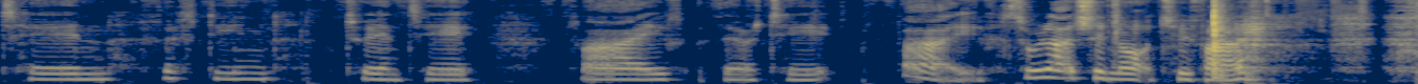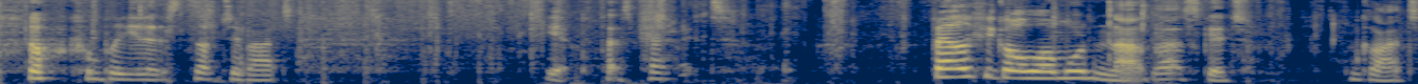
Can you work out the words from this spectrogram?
10, 15, 20, 5, 35. So we're actually not too far off completing it. It's not too bad. Yep, that's perfect. Felt like you got a lot more than that, but that's good. I'm glad.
